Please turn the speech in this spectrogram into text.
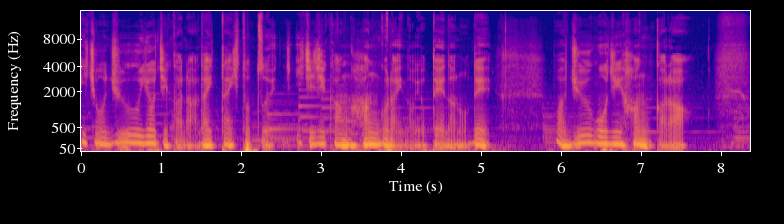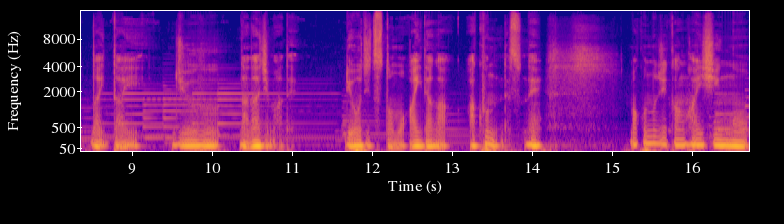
一応14時からだいたい1つ1時間半ぐらいの予定なので、まあ、15時半からだいたい17時まで両日とも間が空くんですね。まあ、この時間配信を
